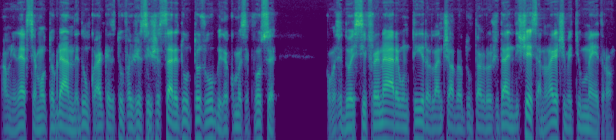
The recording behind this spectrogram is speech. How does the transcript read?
ha un'inerzia molto grande, dunque anche se tu facessi cessare tutto subito è come se fosse come se dovessi frenare un tir lanciato a tutta velocità in discesa, non è che ci metti un metro,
